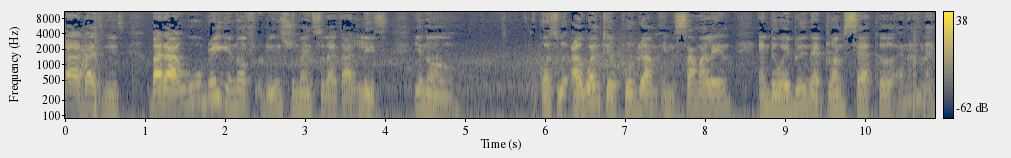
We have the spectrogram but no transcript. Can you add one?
uh, that means. But uh, we'll bring enough instruments so that at least, you know, because I went to a program in Summerlin and they were doing a drum circle, and I'm like,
